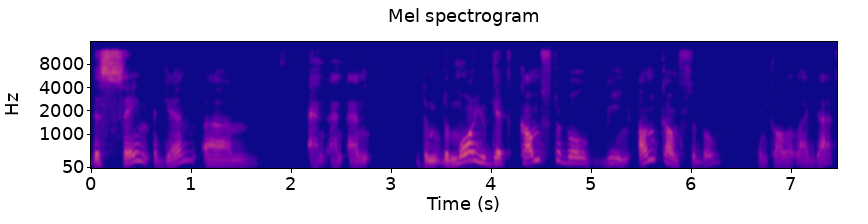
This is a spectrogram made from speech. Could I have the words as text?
the same again um, and and and the, the more you get comfortable being uncomfortable can call it like that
